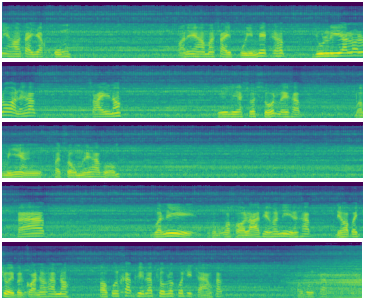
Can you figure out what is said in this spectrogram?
นี่เขาใส่ยาคุม วันนี้เขามาใส่ปุ๋ยเม็ดครับยูเรียล่อๆเลยครับ ใส่เนาะยูเรียสดๆเลยครับบะมีอย่างผสมเลยครับผม ครับ วันนี้ผมก็ขอลาเพียงเท่านี้นะครับ เดี๋ยวเราไปจ่วยกันก่อนนะครับเนาะขอบคุณครับที่รับชมและกดติดตามครับ ขอบคุณครับ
